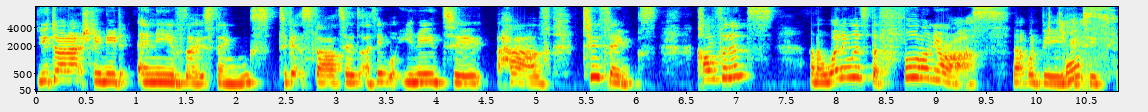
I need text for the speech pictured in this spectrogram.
you don't actually need any of those things to get started. I think what you need to have two things: confidence and a willingness to fall on your ass. That would be yes.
